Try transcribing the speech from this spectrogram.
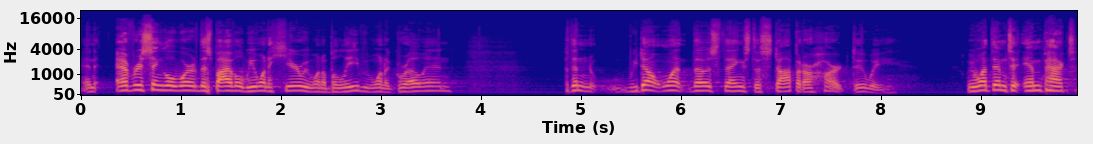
and every single word of this Bible we want to hear, we want to believe, we want to grow in. But then we don't want those things to stop at our heart, do we? We want them to impact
